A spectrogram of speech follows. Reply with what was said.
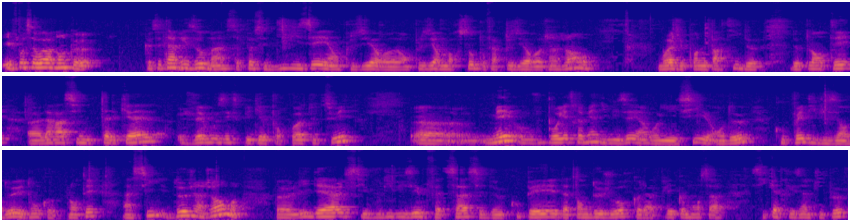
Il faut savoir donc euh, que c'est un rhizome, ça peut se diviser en plusieurs, euh, morceaux pour faire plusieurs gingembres. Moi, je vais prendre le parti de, planter euh, la racine telle qu'elle. Je vais vous expliquer pourquoi tout de suite. mais vous pourriez très bien diviser, hein, vous voyez ici, en deux, couper, diviser en deux, et donc planter ainsi deux gingembres. L'idéal, si vous divisez, vous faites ça, c'est de couper, d'attendre deux jours que la plaie commence à cicatriser un petit peu,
